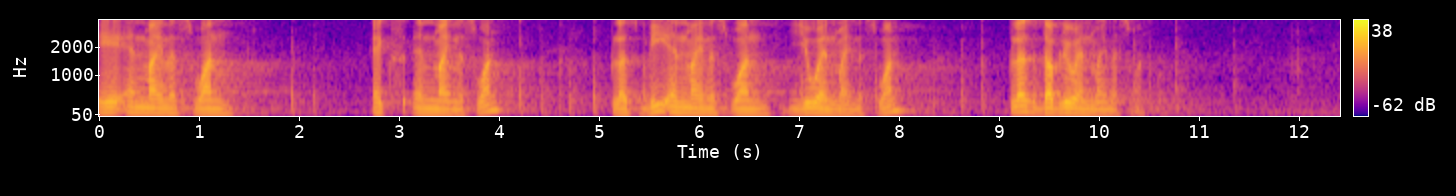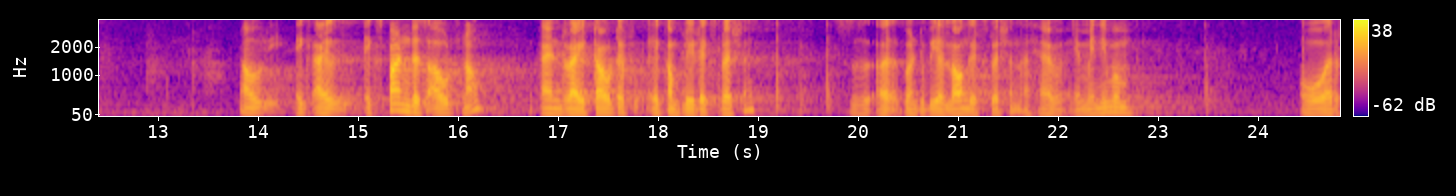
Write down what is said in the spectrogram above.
a n minus 1 x n minus 1 plus b n minus 1 u n minus 1 plus w n minus 1. Now I will expand this out now and write out a, a complete expression. This is uh, going to be a long expression. I have a minimum over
